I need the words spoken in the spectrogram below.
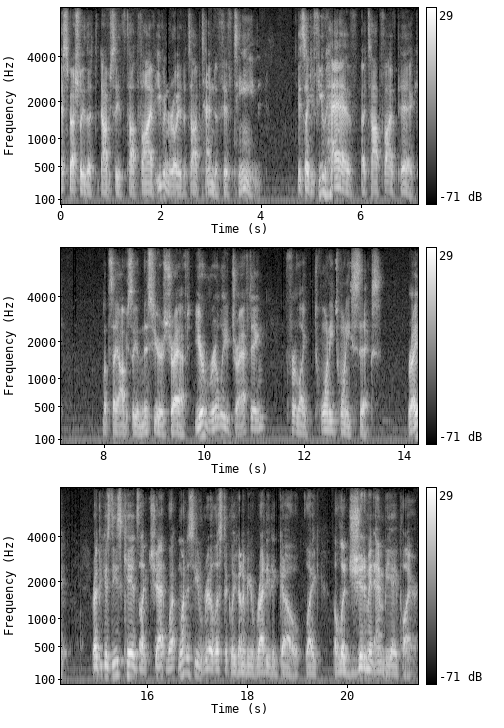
especially the obviously the top five, even really the top ten to fifteen, it's like if you have a top five pick, let's say obviously in this year's draft, you're really drafting for like 2026, right? Right, because these kids like Chet, what, when is he realistically going to be ready to go? Like a legitimate NBA player?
